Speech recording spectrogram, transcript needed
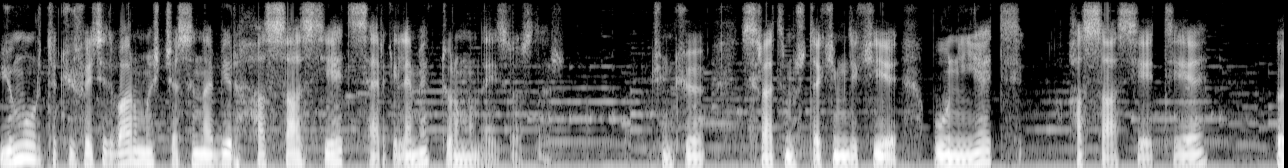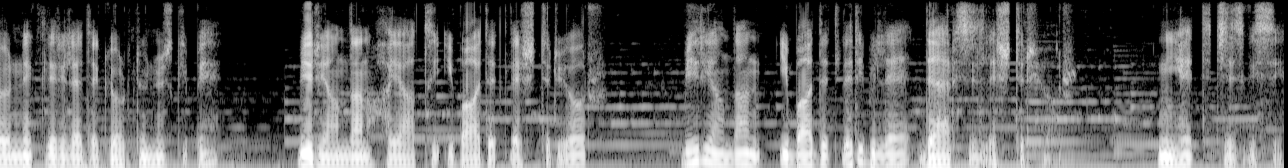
yumurta küfesi varmışçasına bir hassasiyet sergilemek durumundayız dostlar. Çünkü sırat-ı müstakimdeki bu niyet hassasiyeti örnekleriyle de gördüğünüz gibi bir yandan hayatı ibadetleştiriyor, bir yandan ibadetleri bile değersizleştiriyor. Niyet çizgisi,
